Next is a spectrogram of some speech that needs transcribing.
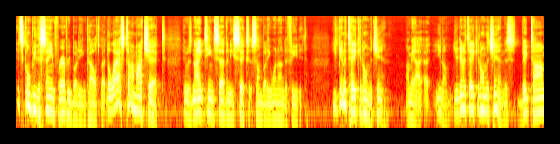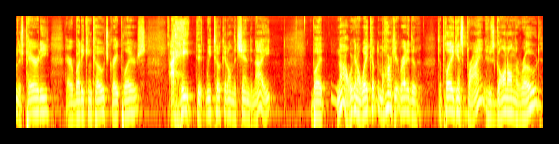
It's going to be the same for everybody in college. But the last time I checked, it was 1976 that somebody went undefeated. You're going to take it on the chin. I mean, I, you know, you're going to take it on the chin. This is big time. There's parity. Everybody can coach. Great players. I hate that we took it on the chin tonight. But no, we're going to wake up tomorrow get ready to, to play against Bryant, who's gone on the road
